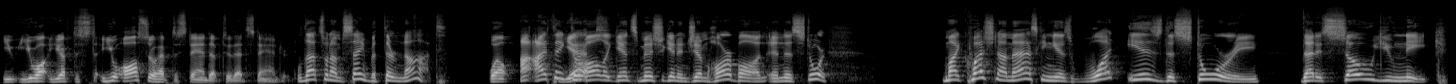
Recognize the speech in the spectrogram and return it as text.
You you you have to you also have to stand up to that standard. well, that's what I'm saying, but they're not. Well, I, I think yet- they're all against Michigan and Jim Harbaugh in, in this story. My question I'm asking is what is the story that is so unique,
